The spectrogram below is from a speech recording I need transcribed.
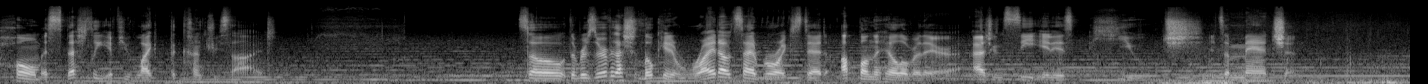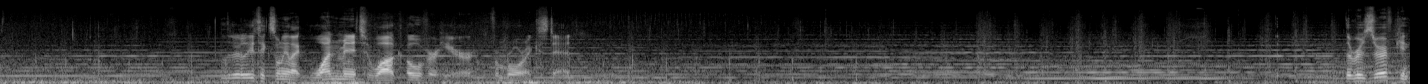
home, especially if you like the countryside. So the reserve is actually located right outside Rorikstead, up on the hill over there. As you can see, it is huge. It's a mansion. Literally takes only like one minute to walk over here from Rorikstead. The reserve can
